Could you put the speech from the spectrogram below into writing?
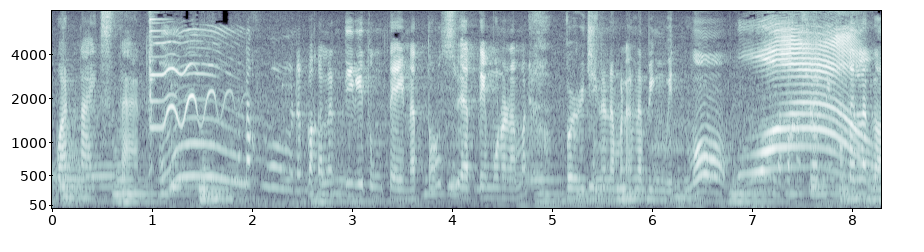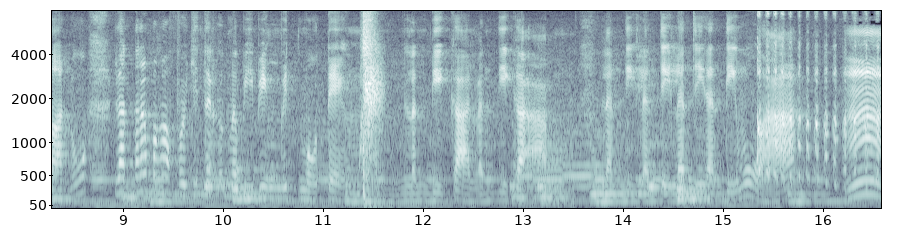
one night stand, mm, naku, napakalandi nitong ten na to. Swerte mo na naman. Virgin na naman ang nabingwit mo. Wow! Napakaswerte mo talaga, no? Lahat na lang mga virgin talagang nabibingwit mo, te. Landi ka, landi ka ang landi, landi, landi, landi mo, ha? Mm.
